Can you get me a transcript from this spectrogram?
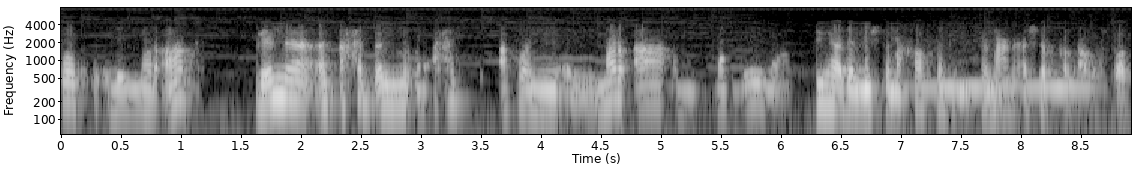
صوت للمرأة لأن أحب الم... احس عفوا المرأة مظلومة في هذا المجتمع خاصة في مجتمعنا الشرق الأوسط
